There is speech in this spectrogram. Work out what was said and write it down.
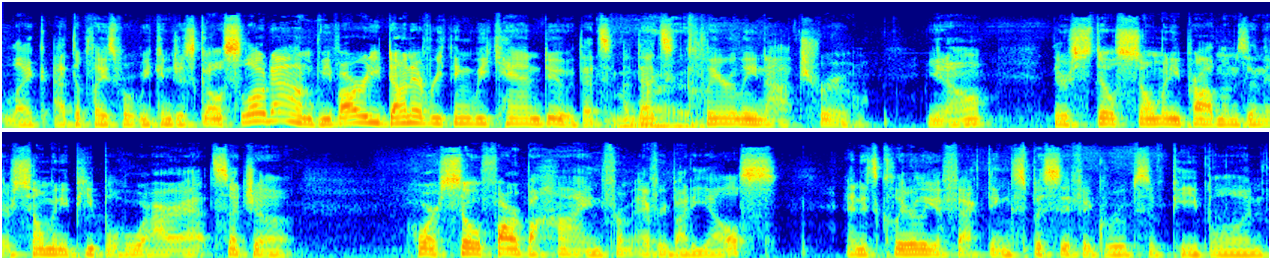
like at the place where we can just go slow down. We've already done everything we can do. That's that's clearly not true. You know, there's still so many problems and there's so many people who are at such a who are so far behind from everybody else and it's clearly affecting specific groups of people and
